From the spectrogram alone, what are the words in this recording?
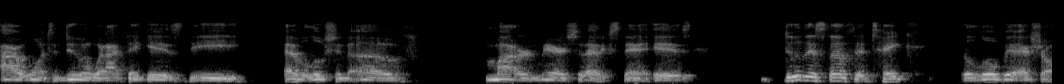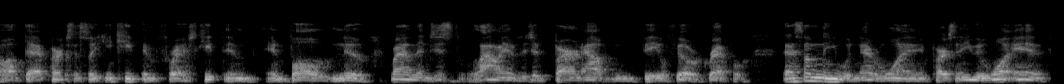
I want to do and what I think is the evolution of modern marriage to that extent is do this stuff to take a little bit extra off that person so you can keep them fresh, keep them involved new, rather than just allowing them to just burn out and feel feel regretful. That's something you would never want in person. You would want, and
